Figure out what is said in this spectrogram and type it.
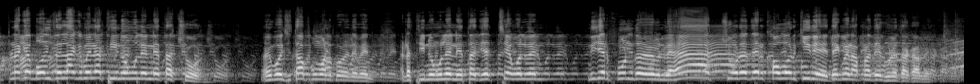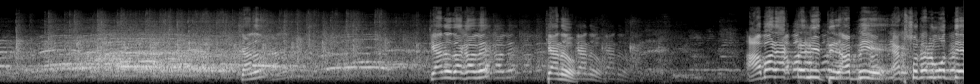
আপনাকে বলতে লাগবে না তৃণমূলের নেতা চোর। আমি বলছি তা প্রমাণ করে নেবেন। একটা তৃণমূলের নেতা যাচ্ছে বলবেন, নিজের ফোন ধরে বলবে হ্যাঁ চোরেদের খবর কি রে? দেখবেন আপনাদের ঘুরে তাকাবে। কেন? কেন দেখাবে কেন? আবার একটা নীতি, আপনি একশোটার মধ্যে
